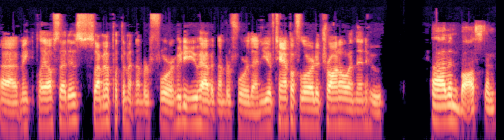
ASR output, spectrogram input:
Uh, make the playoffs, that is. So I'm going to put them at number four. Who do you have at number four then? You have Tampa, Florida, Toronto, and then who? Uh, then Boston.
